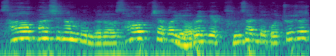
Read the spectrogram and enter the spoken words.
사업하시는 분들은 사업체가 여러 개 분산되고 쪼져,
